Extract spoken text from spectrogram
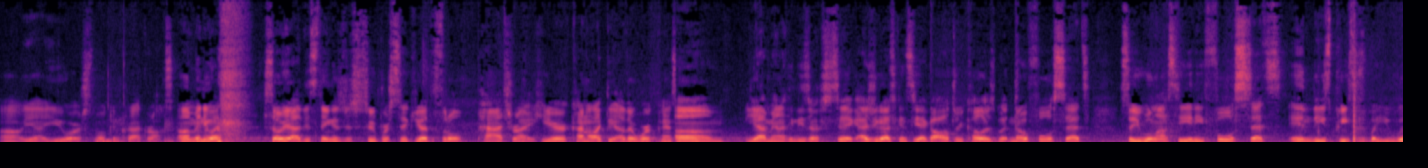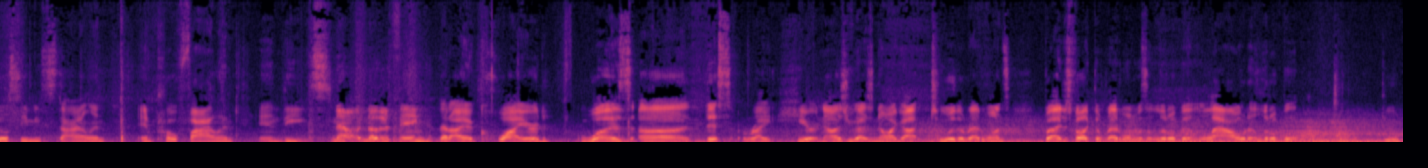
Oh yeah, you are smoking crack rocks. Um, anyway, so yeah, this thing is just super sick. You got this little patch right here, kind of like the other work pants. Um, yeah, man, I think these are sick. As you guys can see, I got all three colors, but no full sets. So you will not see any full sets in these pieces, but you will see me styling and profiling in these. Now, another thing that I acquired was uh, this right here. Now, as you guys know, I got two of the red ones, but I just felt like the red one was a little bit loud, a little bit, dude.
